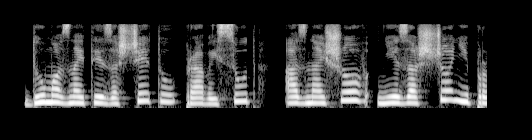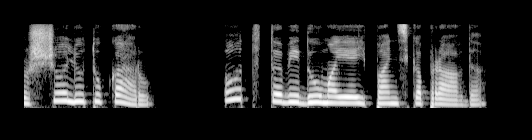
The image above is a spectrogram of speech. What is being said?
Думав знайти защиту, правий суд, а знайшов ні за що, ні про що люту кару. От тобі думає й панська правда.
